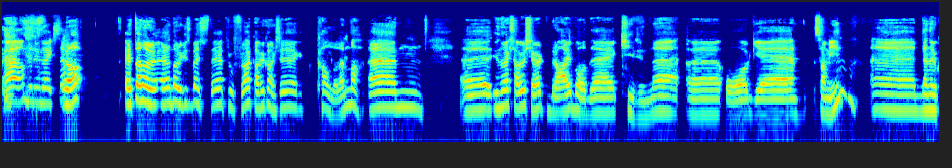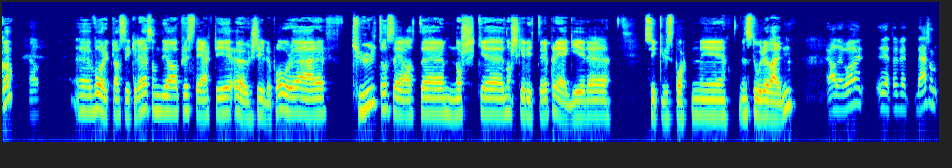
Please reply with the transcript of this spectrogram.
Ja, ja, men Uno X, ja. ja. Et av Nor eh, Norges beste profflag kan vi kanskje kalle dem, da. Um, eh, Uno har jo kjørt bra i både Kyrne uh, og uh, Samin denne uka. Ja. Vårklassikere som de har prestert i øverste hylle på, hvor det er kult å se at norsk, norske ryttere preger sykkelsporten i den store verden. Ja, det var rett og slett Det er sånn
